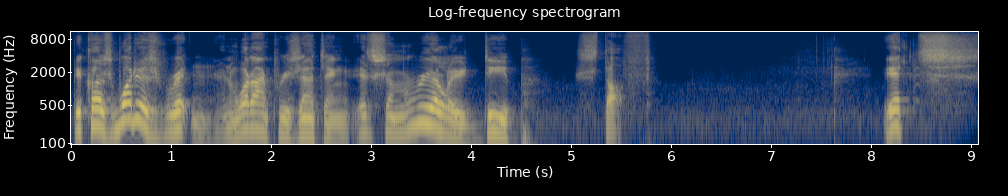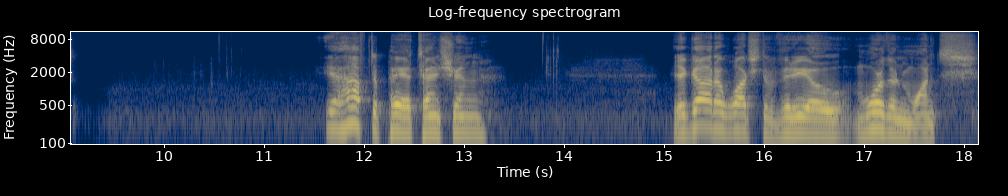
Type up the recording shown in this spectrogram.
Because what is written and what I'm presenting is some really deep stuff. It's, you have to pay attention. You gotta watch the video more than once.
